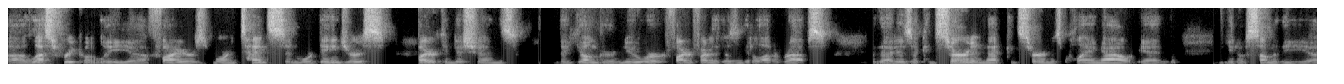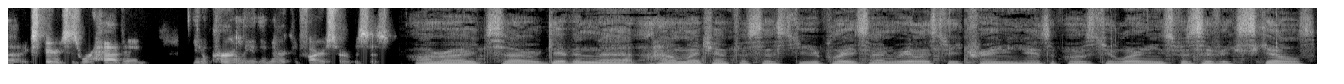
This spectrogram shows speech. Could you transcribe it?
uh, less frequently uh, fires, more intense and more dangerous fire conditions, the younger, newer firefighter that doesn't get a lot of reps, that is a concern. And that concern is playing out in, you know, some of the uh, experiences we're having you know, currently in the American Fire Services. All right, so given that, how much emphasis do you place on realistic training as opposed to learning specific skills?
